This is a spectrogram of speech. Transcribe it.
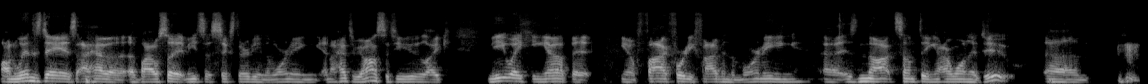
on wednesdays i have a, a bible study that meets at 6.30 in the morning and i have to be honest with you like me waking up at you know 5.45 in the morning uh, is not something i want to do. Um,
